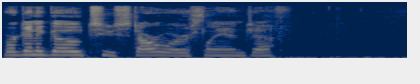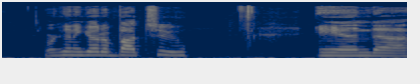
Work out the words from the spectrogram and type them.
we're going to go to Star Wars land, Jeff. We're going to go to Batuu. And uh,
